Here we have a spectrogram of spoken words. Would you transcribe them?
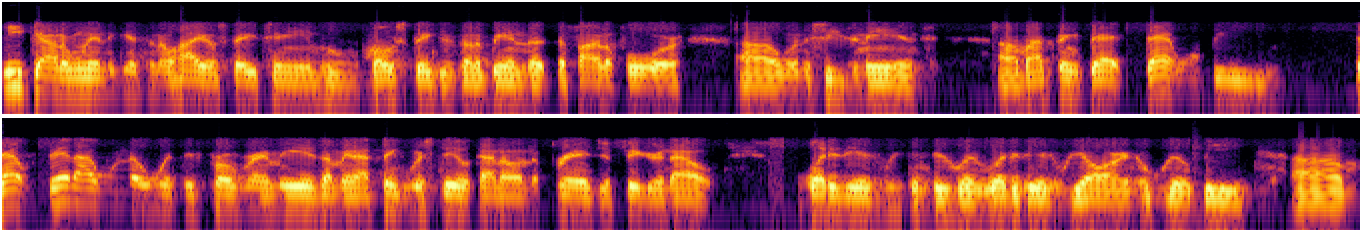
eke out a win against an Ohio State team who most think is going to be in the, the Final Four uh, when the season ends. Um, I think that that will be that. Then I will know what this program is. I mean, I think we're still kind of on the fringe of figuring out what it is we can do and what it is we are and who we'll be. Um,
